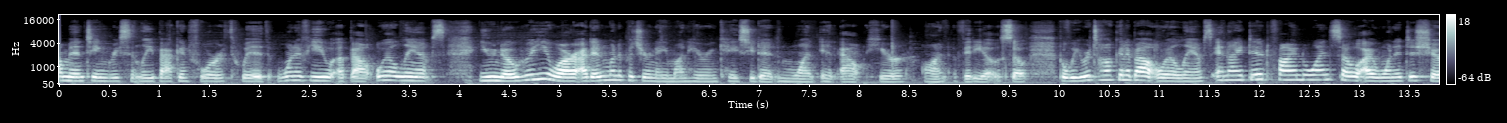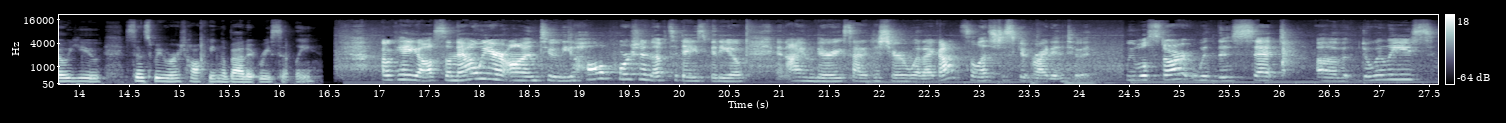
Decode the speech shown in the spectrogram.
Commenting recently back and forth with one of you about oil lamps. You know who you are. I didn't want to put your name on here in case you didn't want it out here on a video. So, but we were talking about oil lamps and I did find one. So I wanted to show you since we were talking about it recently. Okay y'all, so now we are on to the haul portion of today's video and I am very excited to share what I got, so let's just get right into it. We will start with this set of doilies.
